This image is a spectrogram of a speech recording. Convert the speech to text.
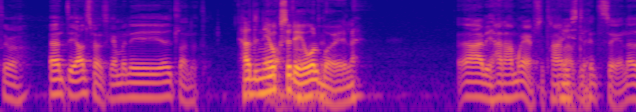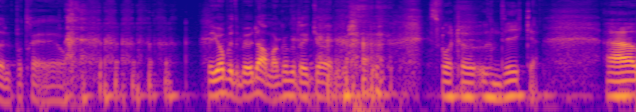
Tror jag. Inte i Allsvenskan men i utlandet. Hade ni också det i Ålborg eller? Nej vi hade Hamrén som tränare vi fick inte se en öl på tre år. det är jobbigt att bo i Danmark och inte dricka öl. Svårt att undvika. Eh,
